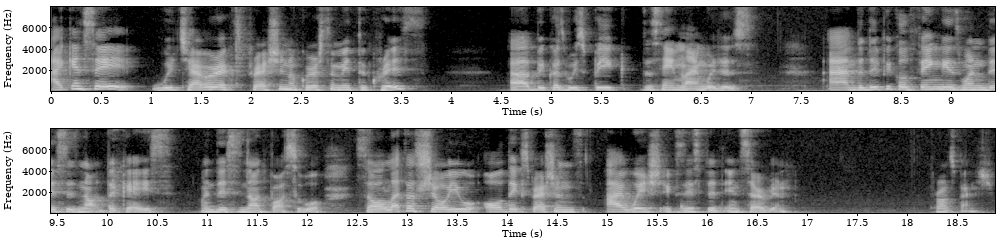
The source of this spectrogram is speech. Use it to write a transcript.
I can say whichever expression occurs to me to Chris uh, because we speak the same languages. And the difficult thing is when this is not the case, when this is not possible. So let us show you all the expressions I wish existed in Serbian from Spanish.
